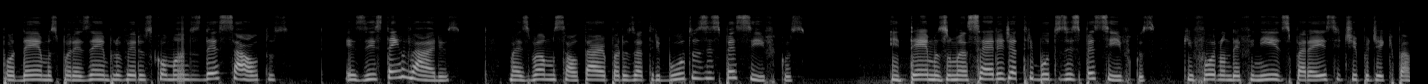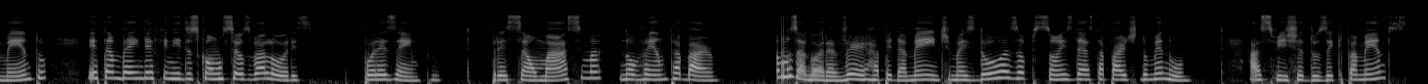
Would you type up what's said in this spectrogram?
podemos, por exemplo, ver os comandos de saltos. Existem vários, mas vamos saltar para os atributos específicos. E temos uma série de atributos específicos que foram definidos para esse tipo de equipamento e também definidos com os seus valores. Por exemplo, pressão máxima 90 bar. Vamos agora ver rapidamente mais duas opções desta parte do menu: as fichas dos equipamentos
